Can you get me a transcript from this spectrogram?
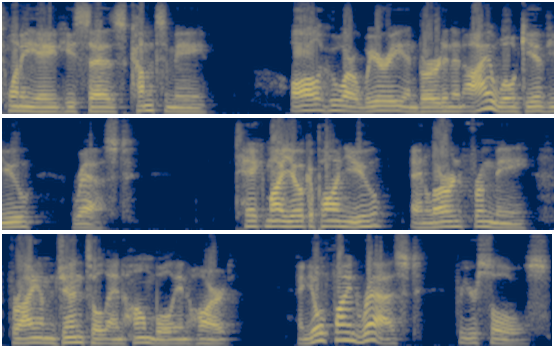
28, he says, Come to me, all who are weary and burdened, and I will give you rest. Take my yoke upon you and learn from me, for I am gentle and humble in heart, and you'll find rest for your souls.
